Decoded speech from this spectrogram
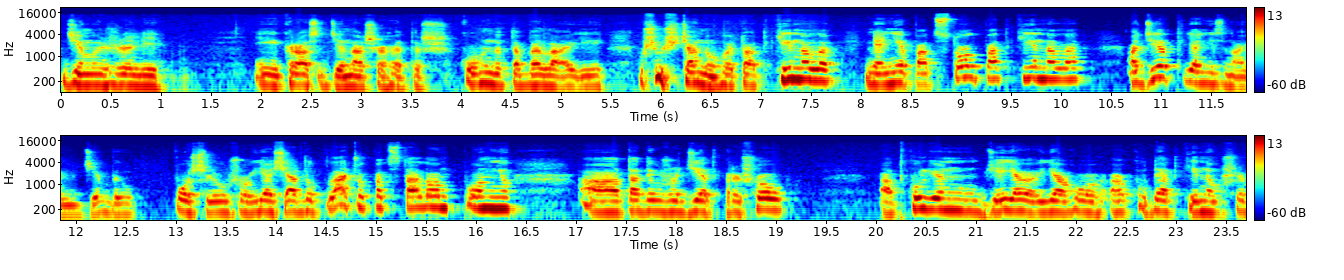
где мы и как раз где наша гэта ж комната была и усю сцяну гэту откинула мяне под стол подкинула а дед я не знаю где был после ўжо я сяду плачу под столом помню а тады ўжо дед прыйшоў адкуль ён дзе я яго а куды адкінуўшы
